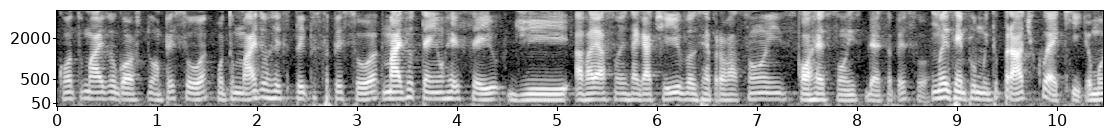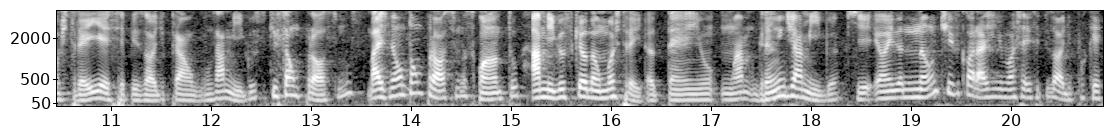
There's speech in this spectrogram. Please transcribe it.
Quanto mais eu gosto de uma pessoa, quanto mais eu respeito essa pessoa, mais eu tenho receio de avaliações negativas, reprovações, correções dessa pessoa. Um exemplo muito prático é que eu mostrei esse episódio para alguns amigos que são próximos, mas não tão próximos quanto amigos que eu não mostrei. Eu tenho uma grande amiga que eu ainda não tive coragem de mostrar esse episódio, porque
